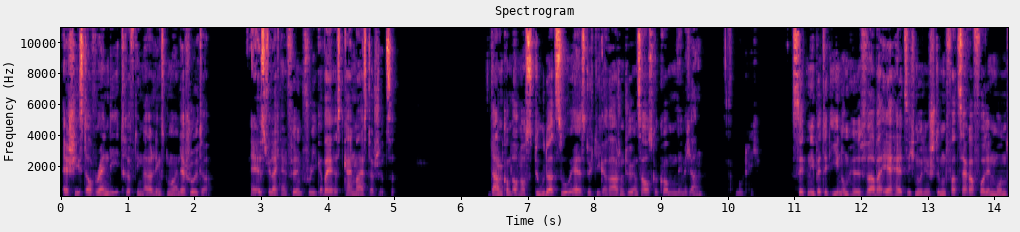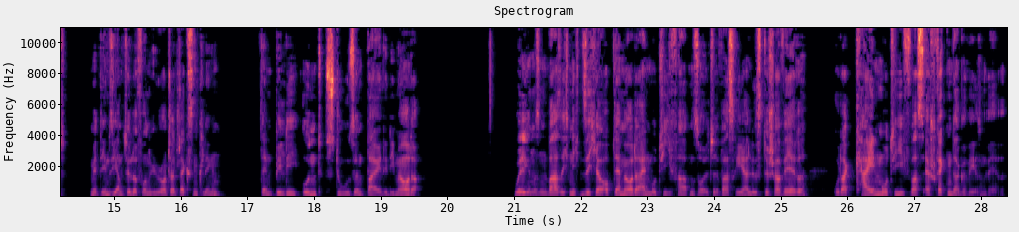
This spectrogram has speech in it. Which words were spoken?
Er schießt auf Randy, trifft ihn allerdings nur an der Schulter. Er ist vielleicht ein Filmfreak, aber er ist kein Meisterschütze. Dann kommt auch noch Stu dazu, er ist durch die Garagentür ins Haus gekommen, nehme ich an. Vermutlich. Sidney bittet ihn um Hilfe, aber er hält sich nur den Stimmenverzerrer vor den Mund, mit dem sie am Telefon wie Roger Jackson klingen. Denn Billy und Stu sind beide die Mörder. Williamson war sich nicht sicher, ob der Mörder ein Motiv haben sollte, was realistischer wäre, oder kein Motiv, was erschreckender gewesen wäre.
